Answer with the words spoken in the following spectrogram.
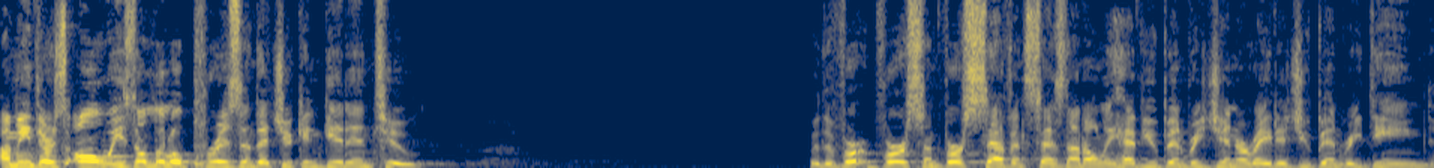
I mean, there's always a little prison that you can get into. But the ver- verse in verse 7 says, Not only have you been regenerated, you've been redeemed.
